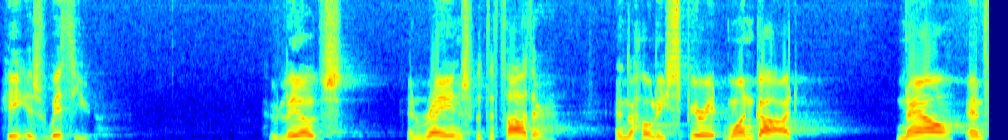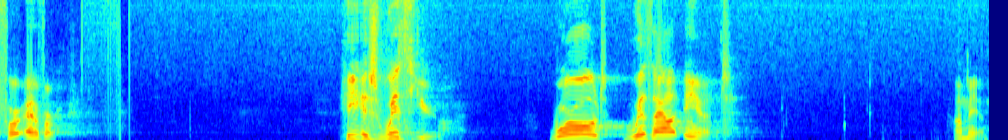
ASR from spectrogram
He is with you, who lives and reigns with the Father and the Holy Spirit, one God, now and forever. He is with you, world without end. Amen.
